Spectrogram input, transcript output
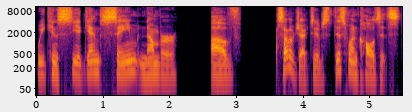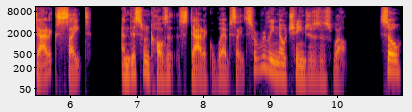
we can see again, same number of sub-objectives, this one calls it static site, and this one calls it static website. So really no changes as well. So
